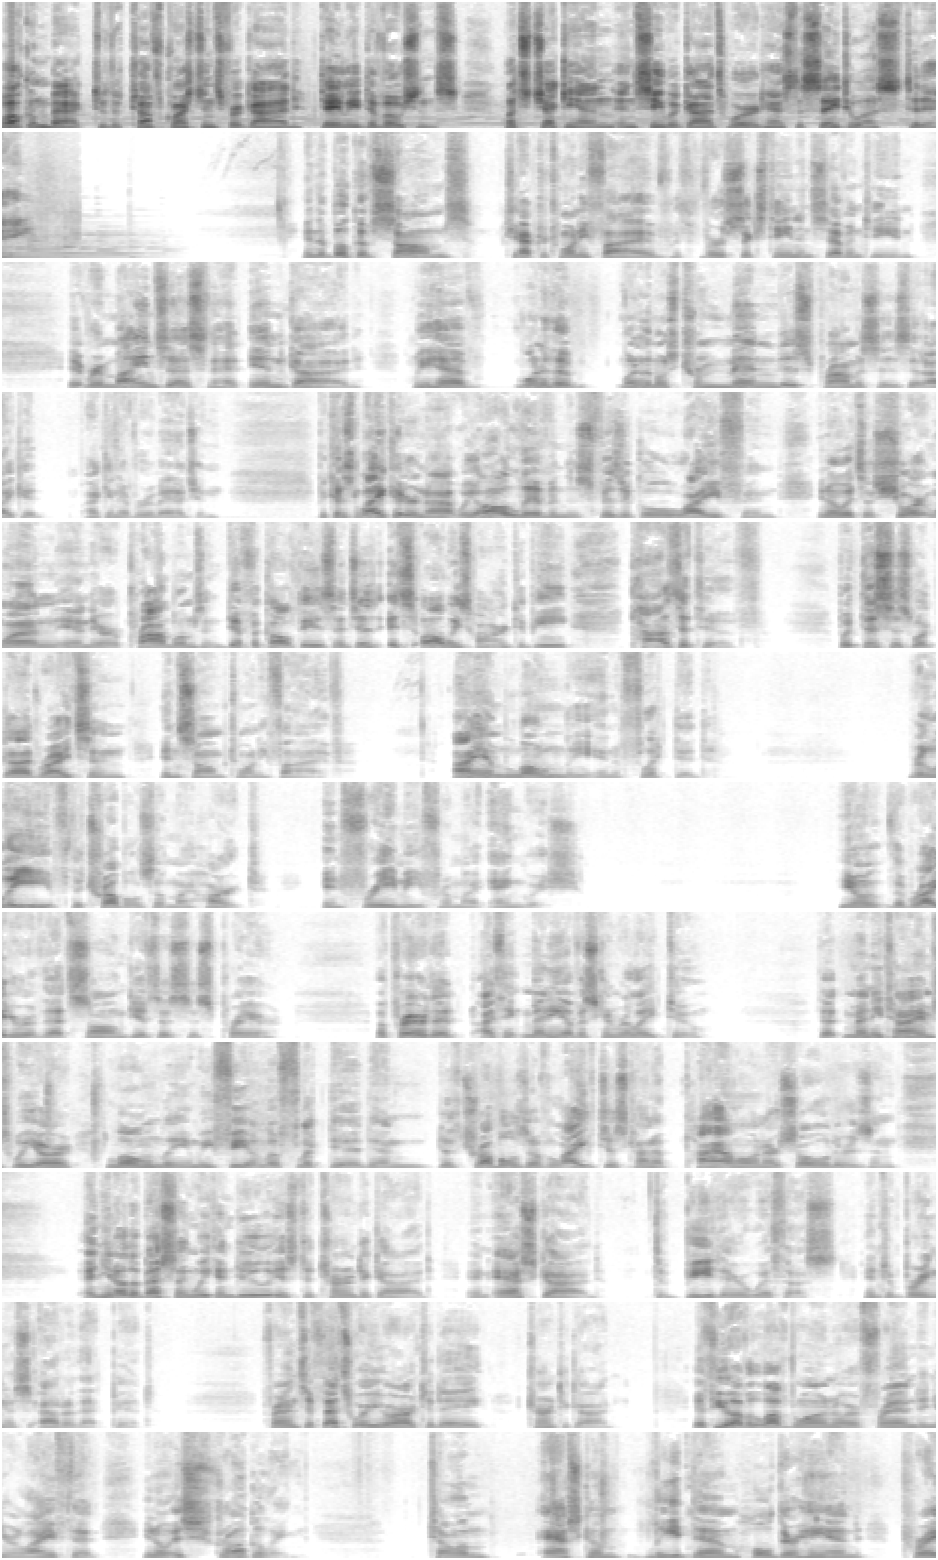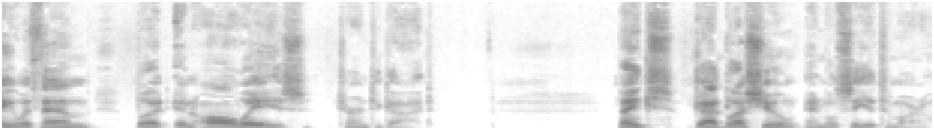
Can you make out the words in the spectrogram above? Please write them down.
Welcome back to the Tough Questions for God Daily Devotions. Let's check in and see what God's Word has to say to us today. In the book of Psalms, chapter 25, with verse 16 and 17, it reminds us that in God we have one of the one of the most tremendous promises that I could I can ever imagine. Because like it or not, we all live in this physical life and you know it's a short one and there are problems and difficulties and just it's always hard to be positive. But this is what God writes in in Psalm 25. I am lonely and afflicted. Relieve the troubles of my heart and free me from my anguish. You know, the writer of that song gives us this prayer, a prayer that I think many of us can relate to. That many times we are lonely and we feel afflicted, and the troubles of life just kind of pile on our shoulders. And, and you know, the best thing we can do is to turn to God and ask God to be there with us and to bring us out of that pit. Friends, if that's where you are today, turn to God if you have a loved one or a friend in your life that you know is struggling tell them ask them lead them hold their hand pray with them but in all ways turn to god. Thanks. God bless you and we'll see you tomorrow.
